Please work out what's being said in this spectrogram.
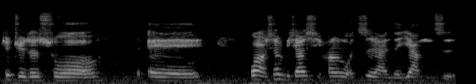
就觉得说，诶，我好像比较喜欢我自然的样子。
